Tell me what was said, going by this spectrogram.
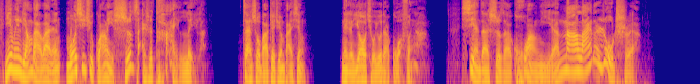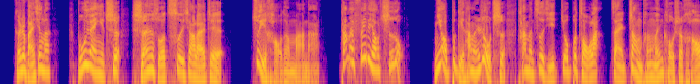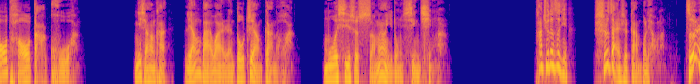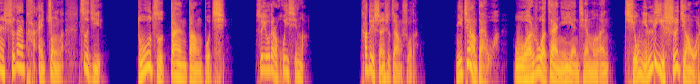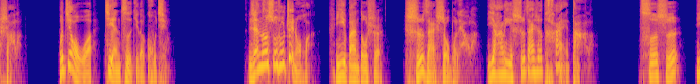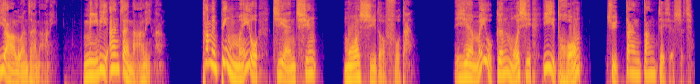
因为两百万人，摩西去管理实在是太累了。再说吧，这群百姓那个要求有点过分啊！现在是在旷野，哪来的肉吃呀？可是百姓呢，不愿意吃神所赐下来这最好的玛拿，他们非得要吃肉。你要不给他们肉吃，他们自己就不走了，在帐篷门口是嚎啕大哭啊！你想想看，两百万人都这样干的话，摩西是什么样一种心情啊？他觉得自己实在是干不了了，责任实在太重了，自己独自担当不起，所以有点灰心了。他对神是这样说的：“你这样待我。”我若在你眼前蒙恩，求你立时将我杀了，不叫我见自己的苦情。人能说出这种话，一般都是实在受不了了，压力实在是太大了。此时亚伦在哪里？米利安在哪里呢？他们并没有减轻摩西的负担，也没有跟摩西一同。去担当这些事情，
